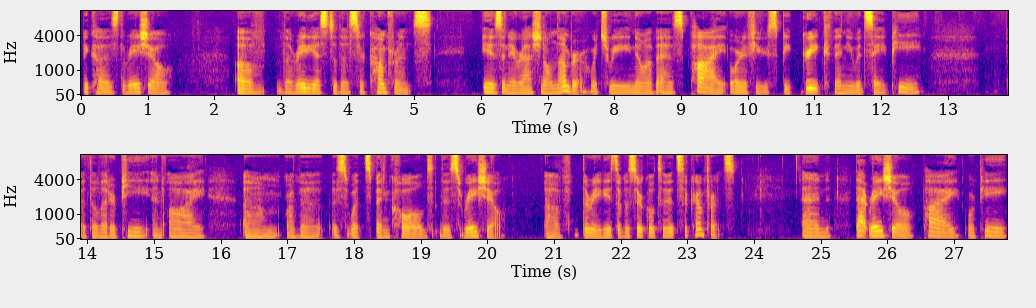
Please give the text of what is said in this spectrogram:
because the ratio of the radius to the circumference is an irrational number, which we know of as pi, or if you speak Greek, then you would say p. But the letter p and i um, or the is what's been called this ratio of the radius of a circle to its circumference. And that ratio, pi or p,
